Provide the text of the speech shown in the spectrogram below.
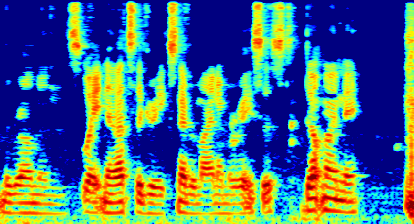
the Romans. Wait, no, that's the Greeks. Never mind. I'm a racist. Don't mind me.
